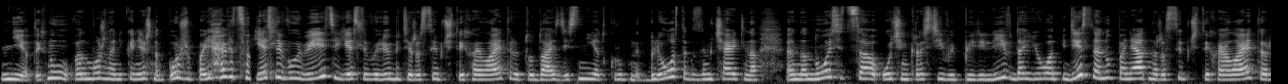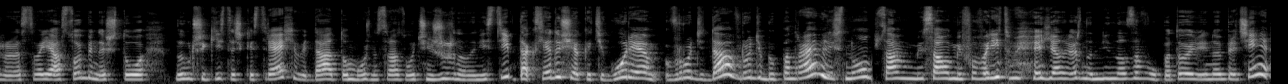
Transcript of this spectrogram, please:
нет их. Ну, возможно, они, конечно, позже появятся. Если вы увидите, если вы любите рассыпчатые хайлайтеры, то да, здесь нет крупных блесток, замечательно э, наносится, очень красивый перелив дает. Единственное, ну, понятно, рассыпчатый хайлайтер, э, своя особенность, что лучше кисточкой стряхивать, встряхивать, да, а то можно сразу очень жирно нанести. Так, следующая категория. Вроде да, вроде бы понравились, но самыми-самыми фаворитами я, наверное, не назову по той или иной причине.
